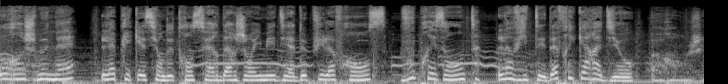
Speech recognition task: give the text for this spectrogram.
Orange Monnaie, l'application de transfert d'argent immédiat depuis la France, vous présente l'invité d'Africa Radio. Orange.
